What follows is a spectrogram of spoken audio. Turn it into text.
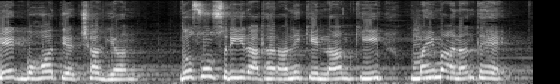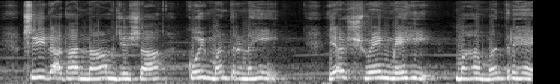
एक बहुत ही अच्छा ज्ञान दोस्तों, श्री राधा रानी के नाम की महिमा अनंत है। श्री राधा नाम जैसा कोई मंत्र नहीं, यह स्वयं में ही महामंत्र है।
